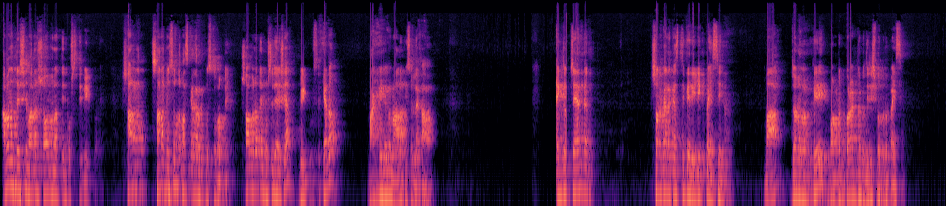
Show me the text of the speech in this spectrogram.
আমাদের দেশে মানুষ সর্বরাতে মসজিদে ভিড় করে। সারা সারা বছর কালামের খোঁজ সর্বরাতে মসজিদে এসে ভিড় করছে। কেন? ভাগ্যে যেন ভালো কিছু লেখা হয়। একজন চেয়ারম্যান সরকারের কাছ থেকে রিলিফ পাইছে বা জনগণকে বন্টন করার জন্য জিনিসপত্র পাইছে।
